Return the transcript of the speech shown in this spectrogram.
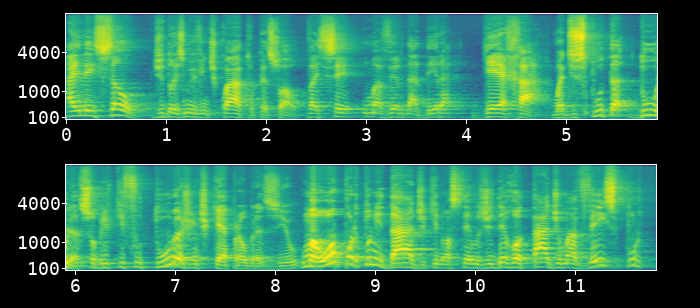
A eleição de 2024, pessoal, vai ser uma verdadeira guerra, uma disputa dura sobre que futuro a gente quer para o Brasil, uma oportunidade que nós temos de derrotar de uma vez por todas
